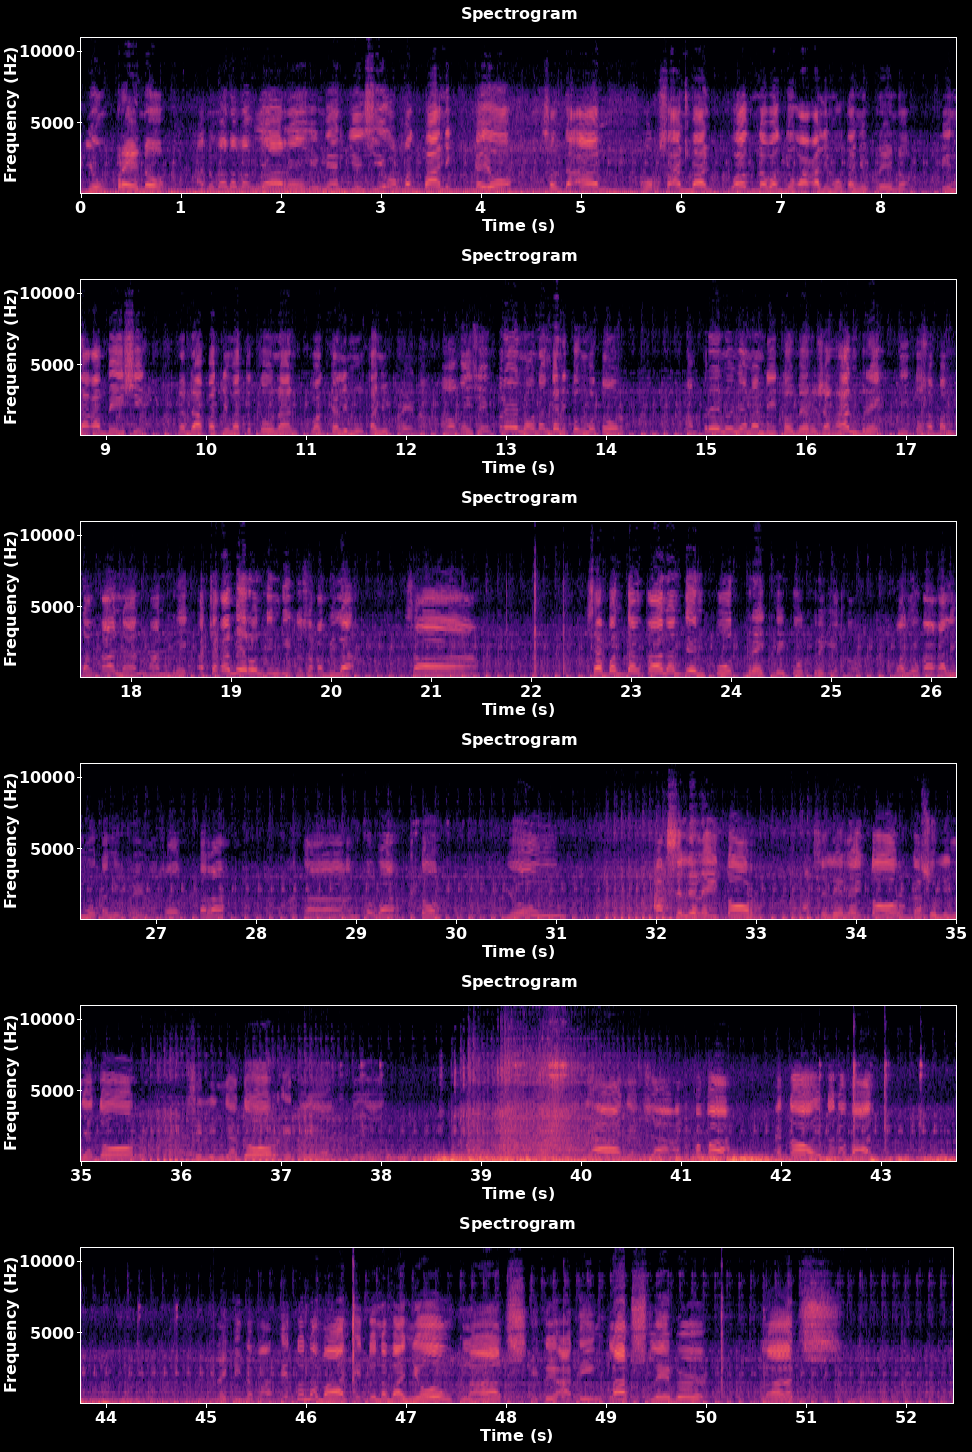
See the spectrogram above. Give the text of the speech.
Yung preno. Ano man ang mangyari, emergency or magpanik kayo sa daan or saan man, wag na wag nyo kakalimutan yung preno. Pinaka-basic na dapat nyo matutunan, wag kalimutan yung preno. Okay, so yung preno ng ganitong motor, ang preno niya nandito, meron siyang handbrake dito sa bandang kanan, handbrake, at saka meron din dito sa kabila, sa sa bandang kanan din, foot brake, may foot brake ito. Huwag niyo kakalimutan yung preno. So, tara. At ah, ano to ba? Ito, yung accelerator. Accelerator, gasolinyador, silinyador, ito yun, ito yun. Yan, yan siya. Ano pa ba? Ito, ito naman. Nakikita ba? Ito naman, ito naman yung clutch. Ito yung ating clutch lever. Clutch,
